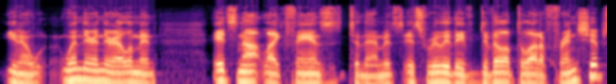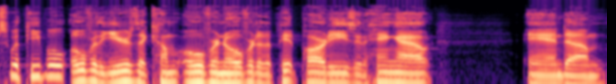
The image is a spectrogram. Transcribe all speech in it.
you know when they're in their element, it's not like fans to them. It's it's really they've developed a lot of friendships with people over the years that come over and over to the pit parties and hang out, and um,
